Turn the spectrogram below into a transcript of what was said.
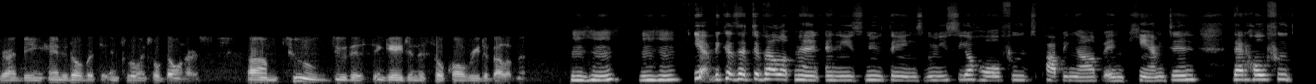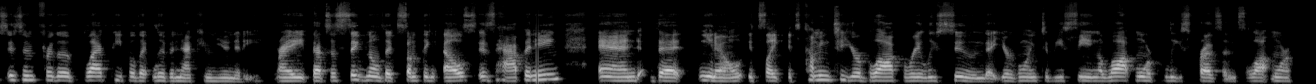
right being handed over to influential donors um, to do this engage in this so-called redevelopment Mm-hmm. Mm-hmm. Yeah, because that development and these new things, when you see a Whole Foods popping up in Camden, that Whole Foods isn't for the Black people that live in that community, right? That's a signal that something else is happening and that, you know, it's like it's coming to your block really soon, that you're going to be seeing a lot more police presence, a lot more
